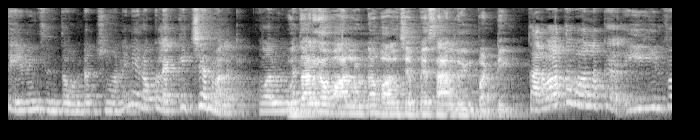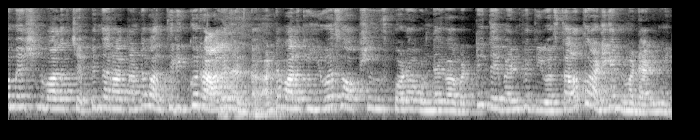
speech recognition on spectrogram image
savings ఇంత ఉండొచ్చు అని నేను ఒక లెక్క ఇచ్చాను వాళ్ళకి. వాళ్ళు వాళ్ళు వాళ్ళు చెప్పే శాలరీని బట్టి. తర్వాత వాళ్ళకి ఈ ఇన్ఫర్మేషన్ వాళ్ళకి చెప్పిన తర్వాత అంటే వాళ్ళు తిరిగి కూడా రాలేదంట. అంటే వాళ్ళకి యుఎస్ ఆప్షన్స్ కూడా ఉండే కాబట్టి దే వెంట్ విత్ యుఎస్. తర్వాత అడిగాను మా డాడీని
